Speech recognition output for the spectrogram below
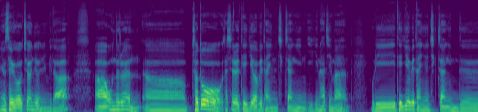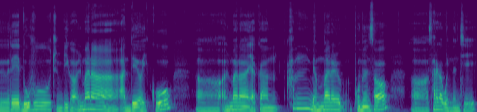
안녕하세요. 최은재원입니다. 아, 오늘은 어, 저도 사실 대기업에 다니는 직장인이긴 하지만 우리 대기업에 다니는 직장인들의 노후 준비가 얼마나 안 되어 있고 어, 얼마나 약간 한 면만을 보면서 어, 살아가고 있는지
